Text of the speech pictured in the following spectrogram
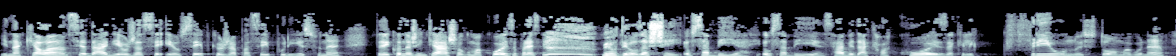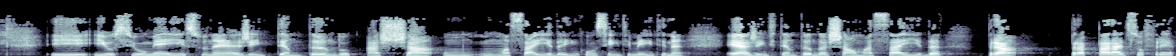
E naquela ansiedade, eu já sei, eu sei porque eu já passei por isso, né? Daí quando a gente acha alguma coisa, parece, ah, meu Deus, achei, eu sabia, eu sabia, sabe? Dá aquela coisa, aquele frio no estômago, né? E, e, o ciúme é isso, né? A gente tentando achar um, uma saída inconscientemente, né? É a gente tentando achar uma saída para para parar de sofrer,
